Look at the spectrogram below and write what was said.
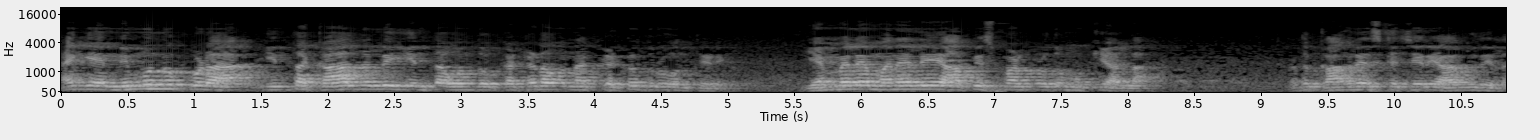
ಹಾಗೆ ನಿಮ್ಮನ್ನು ಕೂಡ ಇಂಥ ಕಾಲದಲ್ಲಿ ಇಂಥ ಒಂದು ಕಟ್ಟಡವನ್ನ ಕಟ್ಟಿದ್ರು ಅಂತೇಳಿ. ಎಂ ಎಲ್ ಎ ಮನೆಯಲ್ಲಿ ಆಫೀಸ್ ಮಾಡ್ಕೊಳ್ಳೋದು ಮುಖ್ಯ ಅಲ್ಲ. ಅದು ಕಾಂಗ್ರೆಸ್ ಕಚೇರಿ ಆಗುವುದಿಲ್ಲ.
